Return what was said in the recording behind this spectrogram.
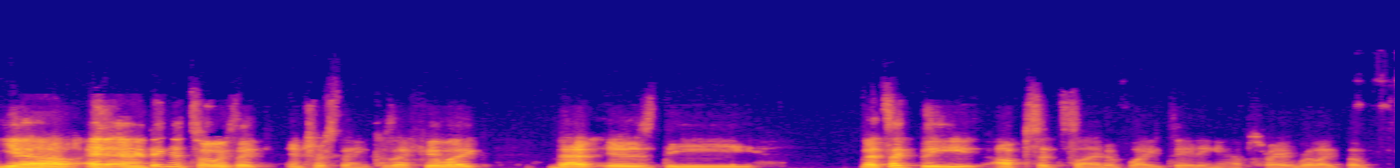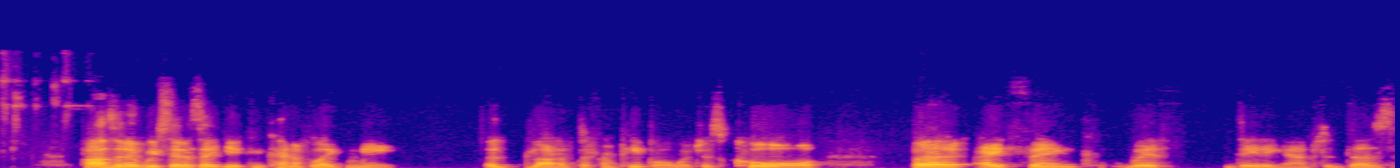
yeah, and, and I think it's always like interesting because I feel like that is the that's like the opposite side of like dating apps, right? Where like the positive we said is like you can kind of like meet a lot of different people, which is cool. But I think with dating apps, it does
